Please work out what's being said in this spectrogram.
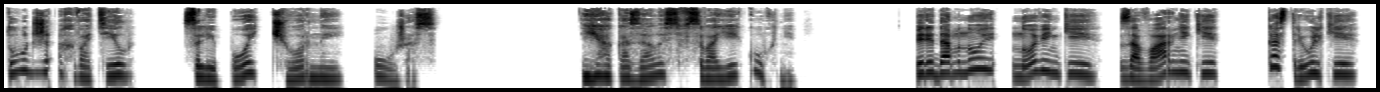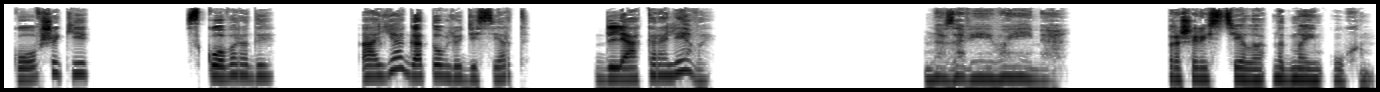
тут же охватил слепой черный ужас. Я оказалась в своей кухне. Передо мной новенькие заварники, кастрюльки, ковшики, сковороды. А я готовлю десерт для королевы. Назови его имя, прошелестело над моим ухом.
